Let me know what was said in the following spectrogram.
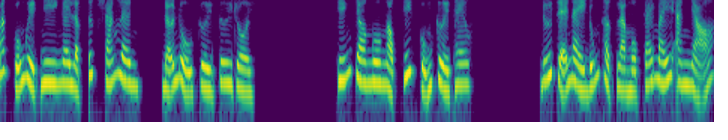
Mắt của Nguyệt Nhi ngay lập tức sáng lên, nở nụ cười tươi rồi. Khiến cho Ngô Ngọc Khiết cũng cười theo. Đứa trẻ này đúng thật là một cái máy ăn nhỏ,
